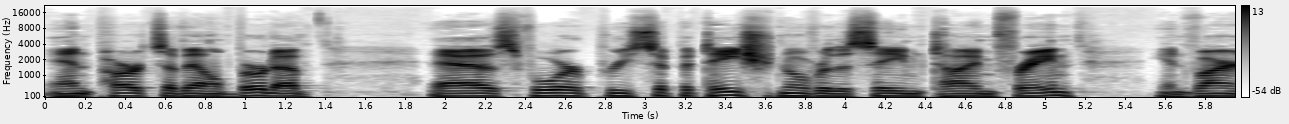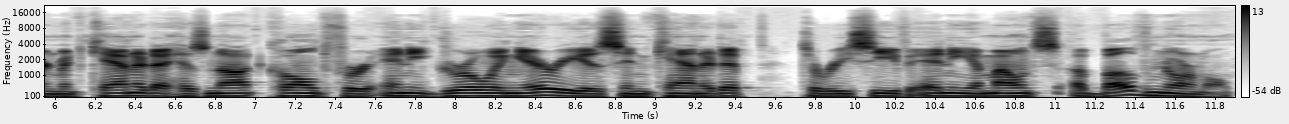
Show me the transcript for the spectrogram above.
and parts of Alberta. As for precipitation over the same time frame, Environment Canada has not called for any growing areas in Canada to receive any amounts above normal.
